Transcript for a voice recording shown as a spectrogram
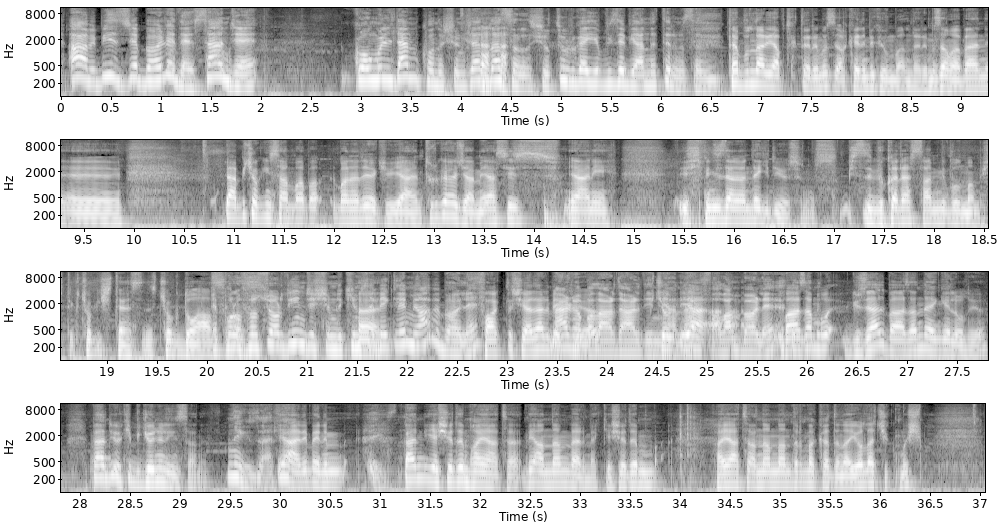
Abi bizce böyle de sence Gongul'den konuşunca nasıl şu Turgay'ı bize bir anlatır mısın? Tabi bunlar yaptıklarımız akademik ünvanlarımız ama ben e, ya birçok insan bana diyor ki yani Turgay hocam ya siz yani isminizden önde gidiyorsunuz. Biz sizi bu kadar samimi bulmamıştık. Çok iştensiniz. Çok doğalsınız. E profesör deyince şimdi kimse evet. beklemiyor abi böyle. Farklı şeyler bekliyor. Merhabalar der dinleyenler ya, falan böyle. Bazen bu güzel bazen de engel oluyor. Ben diyor ki bir gönül insanı. Ne güzel. Yani benim ben yaşadığım hayata bir anlam vermek, yaşadığım hayatı anlamlandırmak adına yola çıkmış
